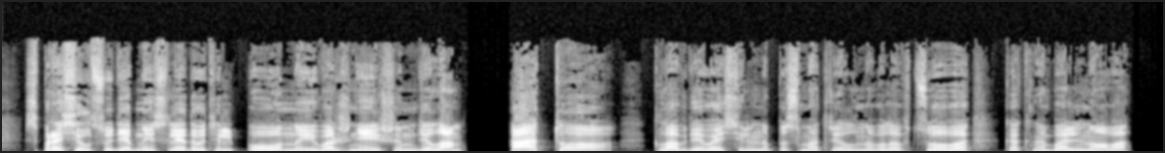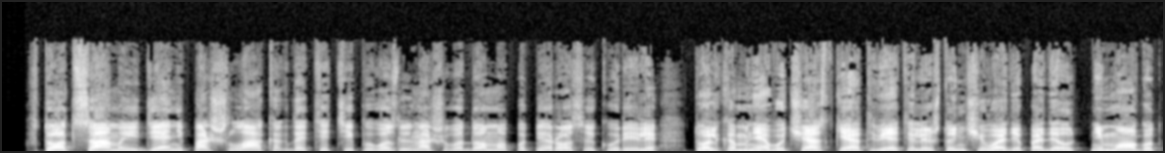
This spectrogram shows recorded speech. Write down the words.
— спросил судебный следователь по наиважнейшим делам. — А то! — Клавдия Васильевна посмотрела на Воловцова, как на больного. В тот самый день пошла, когда те типы возле нашего дома папиросы курили. Только мне в участке ответили, что ничего де поделать не могут,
